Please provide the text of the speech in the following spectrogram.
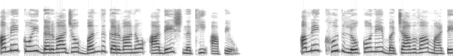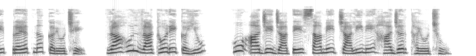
અમે કોઈ દરવાજો બંધ કરવાનો આદેશ નથી આપ્યો. અમે ખુદ લોકોને બચાવવા માટે પ્રયત્ન કર્યો છે. રાહુલ રાઠોડે કહ્યું, હું આજે જાતે સામે ચાલીને હાજર થયો છું.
